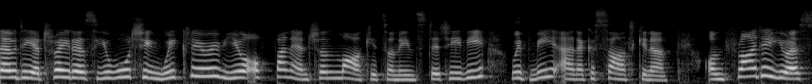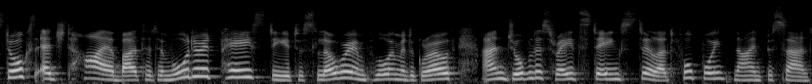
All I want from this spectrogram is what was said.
Hello dear traders, you're watching weekly review of financial markets on Insta TV with me Anna Kasatkina. On Friday, US stocks edged higher but at a moderate pace due to slower employment growth and jobless rates staying still at 4.9%.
